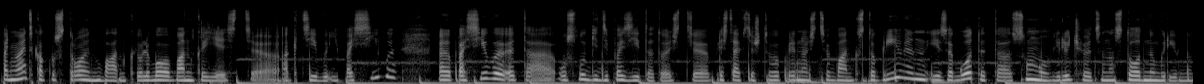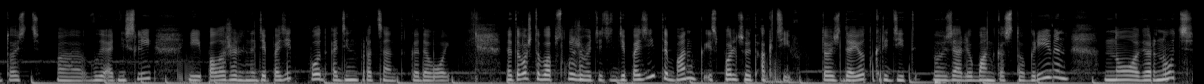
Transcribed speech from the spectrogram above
понимать, как устроен банк. У любого банка есть э, активы и пассивы. Э, пассивы — это услуги депозита, то есть э, представьте, что вы приносите в банк 100 гривен, и за год эта сумма увеличивается на 101 гривну, то есть э, вы отнесли и положили на депозит под 1% годовой. Для того, чтобы обслуживать эти депозиты, банк использует актив, то есть дает кредиты. Вы взяли у банка 100 гривен, но вернуть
